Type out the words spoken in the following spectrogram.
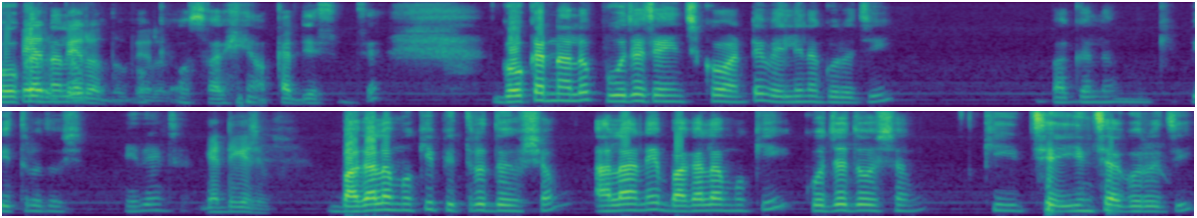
గోకర్ణలో సారీ కట్ చేసింది. గోకర్ణలో పూజ చేయించుకో అంటే వెళ్ళిన గురుజీ బగలముఖి పితృదోషం ఇదేంటి సార్? గట్టిగా చెప్పు. బగలముఖి పితృదోషం అలానే బగలముఖి కుజదోషంకి చేయించ గురుజీ.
